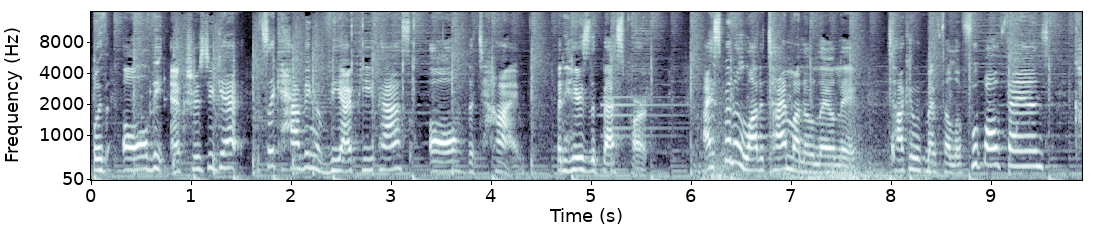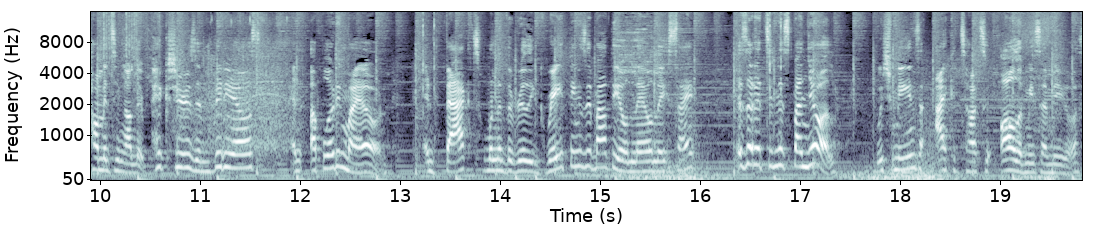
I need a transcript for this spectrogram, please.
but with all the extras you get, it's like having a VIP pass all the time. But here's the best part. I spend a lot of time on Ole Ole, talking with my fellow football fans, commenting on their pictures and videos, and uploading my own. In fact, one of the really great things about the Ole Ole site is that it's in Espanol, which means I can talk to all of mis amigos.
